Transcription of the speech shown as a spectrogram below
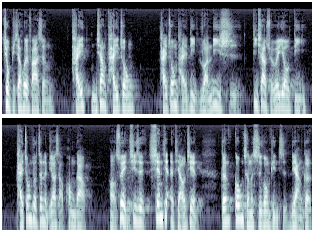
就比较会发生台。你像台中、台中台地软砾石，地下水位又低，台中就真的比较少碰到，哦，所以其实先天的条件跟工程的施工品质两个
